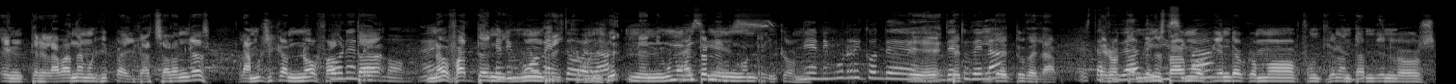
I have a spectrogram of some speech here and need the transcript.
entre la banda municipal y las charangas la música no falta, ritmo, ¿eh? no falta en, En ningún momento, rincón, ¿verdad? ni en ningún momento ni en ningún rincón. Ni en ningún rincón de, Eh, de Tudela. de Tudela. Pero también bellísima. estábamos viendo cómo funcionan también los...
